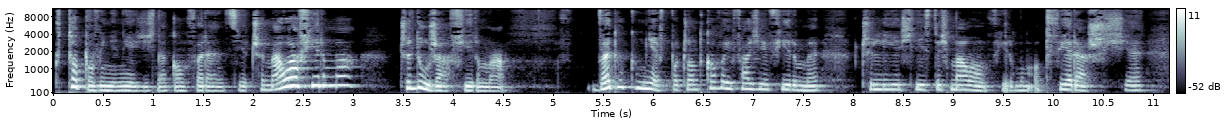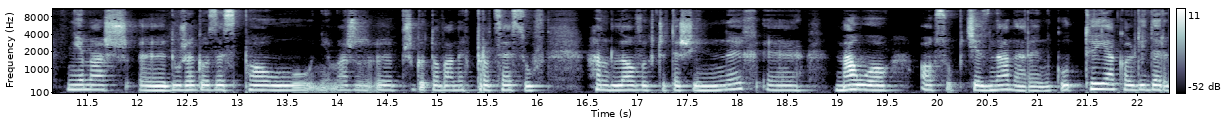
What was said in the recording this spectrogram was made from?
kto powinien jeździć na konferencję? Czy mała firma, czy duża firma? Według mnie w początkowej fazie firmy, czyli jeśli jesteś małą firmą, otwierasz się nie masz y, dużego zespołu, nie masz y, przygotowanych procesów handlowych czy też innych, y, mało osób Cię zna na rynku, Ty jako lider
